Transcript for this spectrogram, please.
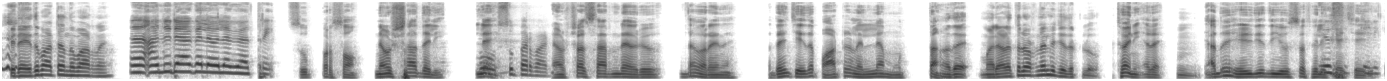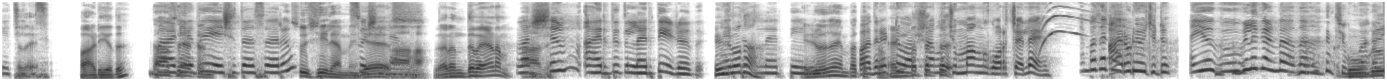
പിന്നെ ഏത് പാട്ട് എന്ന് പറഞ്ഞേ ഏ, അനുരാഗലോലഗാത്രി സൂപ്പർ സോങ്. നൗഷാദ് അലി അല്ലേ? സൂപ്പർ പാട്ട്. നൗഷാദ് സാറിന്റെ ഒരു എന്താ പറയുന്നത് അദ്ദേഹം ചെയ്ത പാട്ടുകളെല്ലാം മുത്താണ് അതെ മലയാളത്തിൽ ഒരെണ്ണല്ലേ ചെയ്തിട്ടുള്ളൂ? ധ്വനി അതെ. ഉം. അത് എഴുതിയത് യൂസഫ് അലി കച്ചേരി. അതെ. പാടിയത്? പാടിയത് ദാസേട്ടൻ. യേശുദാസ് സാറും സുശീലാമ്മ സുശീലാമ്മ. ആഹാ. വേറെ എന്ത് വേണം വർഷം ആയിരത്തി തൊള്ളായിരത്തി എഴുപത്. എഴുപതാ? തൊള്ളായിരത്തി എഴുപത്. എഴുപത് എൺപത്തെട്ടോ. പതിനെട്ട് വർഷം അങ്ങ് എൺപത്തെട്ട്. ചുമ്മാ അങ്ങ് കുറച്ചല്ലേ? എൺപത്തെട്ടാ? ആരോട് ചോദിച്ചിട്ട്? അയ്യോ ഗൂഗിൾ കണ്ടോ അതാ ചുമ്മാ. ഗൂഗിൾ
